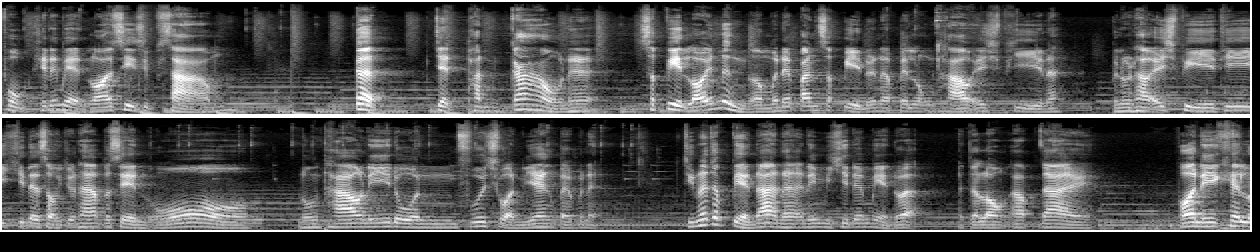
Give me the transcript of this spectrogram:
56คิเลเมต143เลือด 7,009นะฮะ สปีด 101 เอาไม่ได้ปั้นสปีดด้วยนะ เป็นรองเท้า HP นะ เป็นรองเท้า HP ที่คิดได้2.5%โอ้รองเท้านี้โดนฟู่ฉวนแย่งไปปะเนี่ย จริงน่าจะเปลี่ยนได้นะ อันนี้มีคิดได้เมจด้วยอาจจะลองอัพได้ เพราะอันนี้แค่โล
